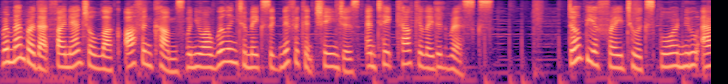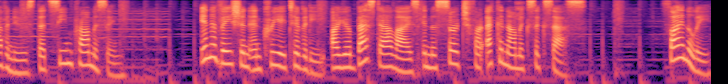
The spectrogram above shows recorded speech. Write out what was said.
Remember that financial luck often comes when you are willing to make significant changes and take calculated risks. Don't be afraid to explore new avenues that seem promising. Innovation and creativity are your best allies in the search for economic success. Finally,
